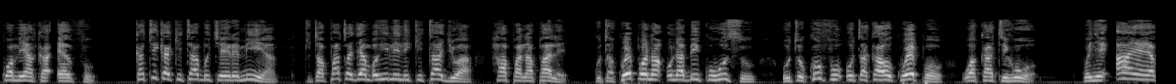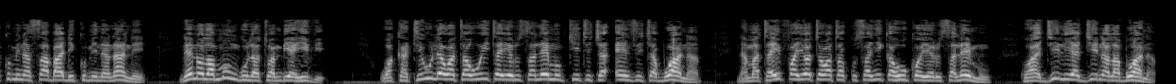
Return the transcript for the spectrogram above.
kwa miaka elfu. Katika kitabu cha yeremia tutapata jambo hili likitajwa hapa na pale. Kutakuwepo na unabii kuhusu utukufu utakaokuwepo wakati huo. Kwenye aya ya 17 hadi 18 neno la mungu latuambia hivi. Wakati ule watauita yerusalemu kiti cha enzi cha bwana na mataifa yote watakusanyika huko yerusalemu kwa ajili ya jina la bwana.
